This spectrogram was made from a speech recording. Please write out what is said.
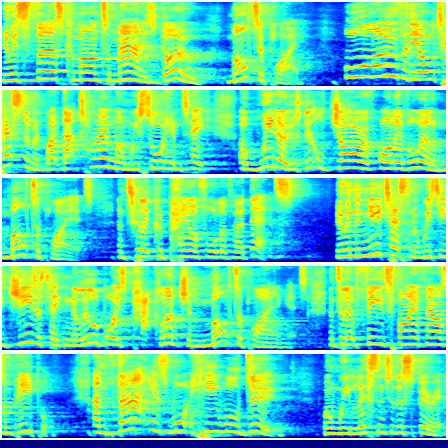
You know, his first command to man is go, multiply all over the Old Testament, like that time when we saw him take a widow's little jar of olive oil and multiply it until it could pay off all of her debts. Know, in the New Testament, we see Jesus taking a little boy's packed lunch and multiplying it until it feeds 5,000 people. And that is what He will do when we listen to the Spirit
